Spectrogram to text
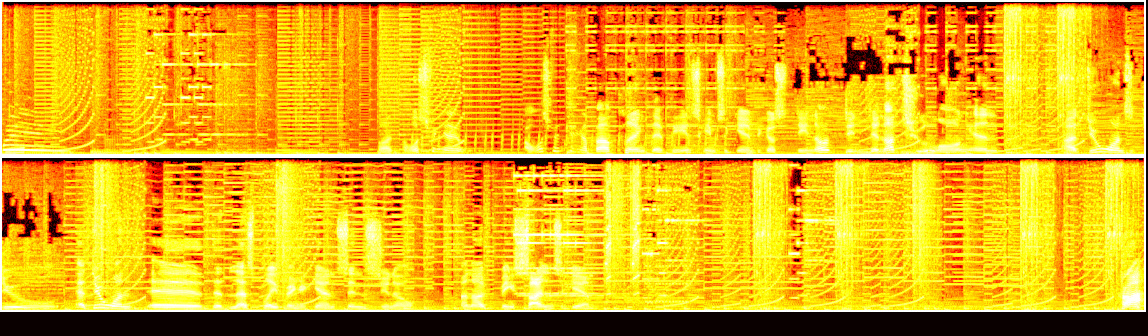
Whee! But I was thinking, I was thinking about playing the advanced games again because they not they, they're not too long, and I do want to do I do want uh, the let's play thing again since you know and I'm not being silenced again. Ha!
